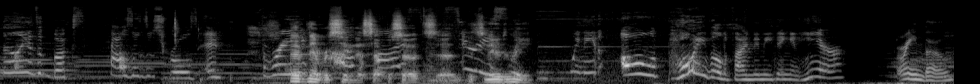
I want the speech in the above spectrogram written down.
Millions of books, thousands of scrolls, and three. I've never seen this episode, so it's new to me. Seriously, We need all of Ponyville to find anything in here. Rainbow,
